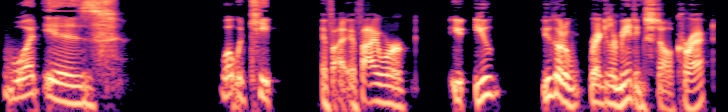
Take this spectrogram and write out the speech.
what is what would keep if I if I were you you, you go to regular meetings still, correct?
